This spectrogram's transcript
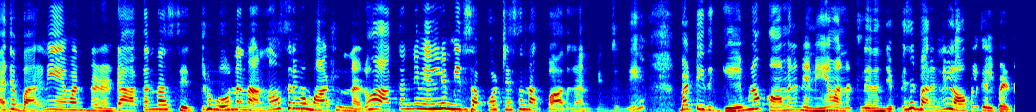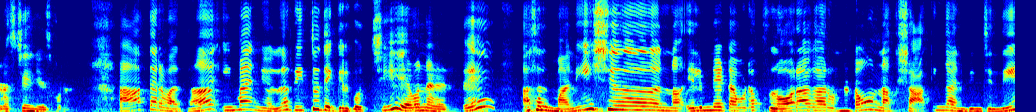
అయితే భరణి ఏమంటున్నాడంటే అతను నా శత్రువు నన్ను అనవసరంగా మాట్లాడినాడు. అతన్ని వెళ్ళి మీరు సపోర్ట్ చేస్తే నాకు బాధగా అనిపించింది. బట్ ఇది గేమ్లో కామన్ నేను ఏం అనట్లేదు అని చెప్పేసి భరణి లోపలికి వెళ్ళిపోయాడు డ్రెస్ చేంజ్ చేసుకోవడానికి. ఆ తర్వాత ఇమాన్యుల్ రితు దగ్గరికి వచ్చి ఏమన్నాడంటే అసలు మనీష్ ఎలిమినేట్ అవ్వడం ఫ్లోరా గారు ఉండటం నాకు షాకింగ్గా అనిపించింది.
